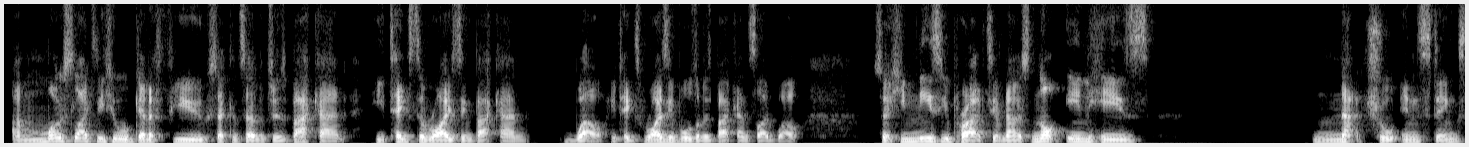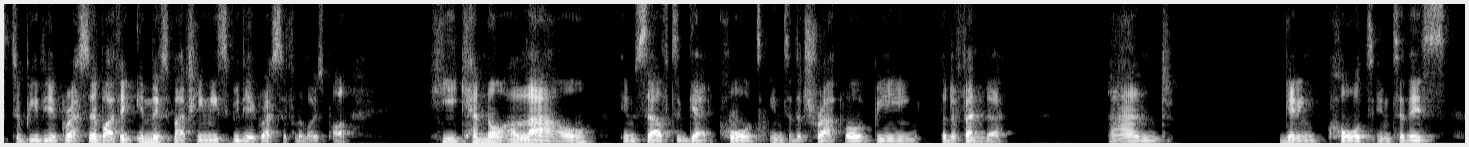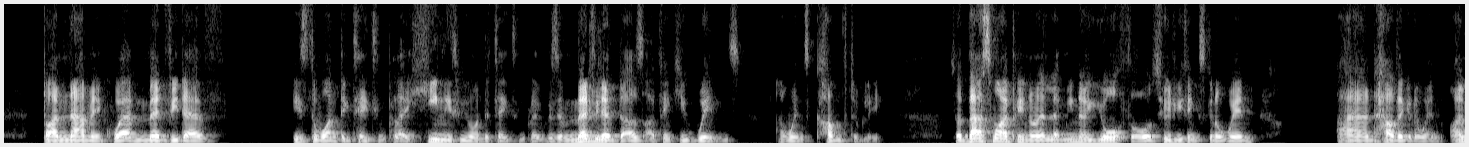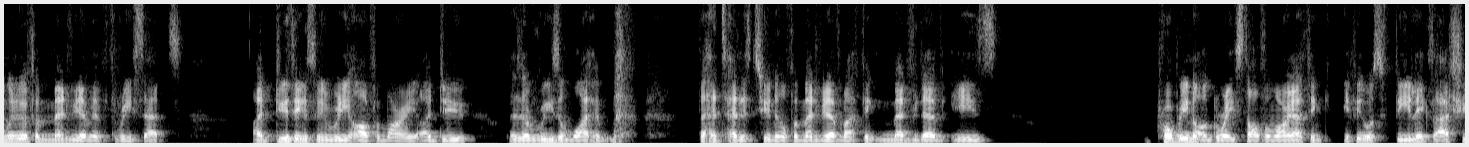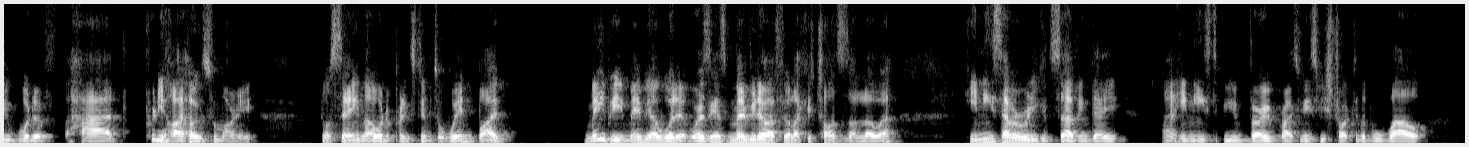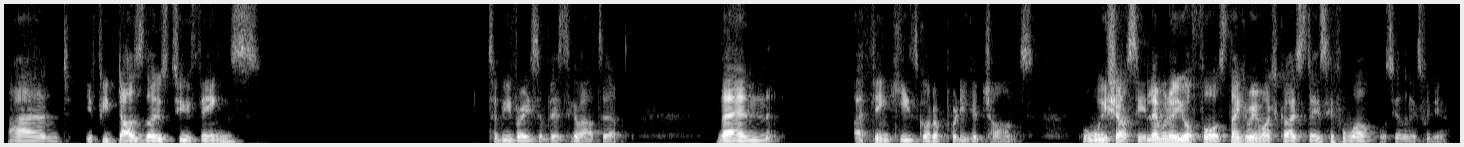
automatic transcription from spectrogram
and most likely he will get a few second serves to his backhand. He takes the rising backhand well. He takes rising balls on his backhand side well. So he needs to be proactive. Now, it's not in his natural instincts to be the aggressor, but I think in this match he needs to be the aggressor for the most part. He cannot allow himself to get caught into the trap of being the defender and getting caught into this dynamic where Medvedev is the one dictating play. He needs to be one dictating play because if Medvedev does, I think he wins and wins comfortably. So that's my opinion on it. Let me know your thoughts. Who do you think is going to win? and how they're going to win. I'm going to go for Medvedev in three sets. I do think it's going to be really hard for Murray. I do. There's a reason why him, the head to head is 2 0 for Medvedev. And I think Medvedev is probably not a great start for Murray. I think if it was Felix, I actually would have had pretty high hopes for Murray. Not saying that I would have predicted him to win, but I, maybe, maybe I would have. Whereas against Medvedev, I feel like his chances are lower. He needs to have a really good serving day, and he needs to be very proactive. He needs to be striking the ball well, and if he does those two things, to be very simplistic about it, then I think he's got a pretty good chance. But we shall see. Let me know your thoughts. Thank you very much, guys. Stay safe and well. We'll see you on the next video.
